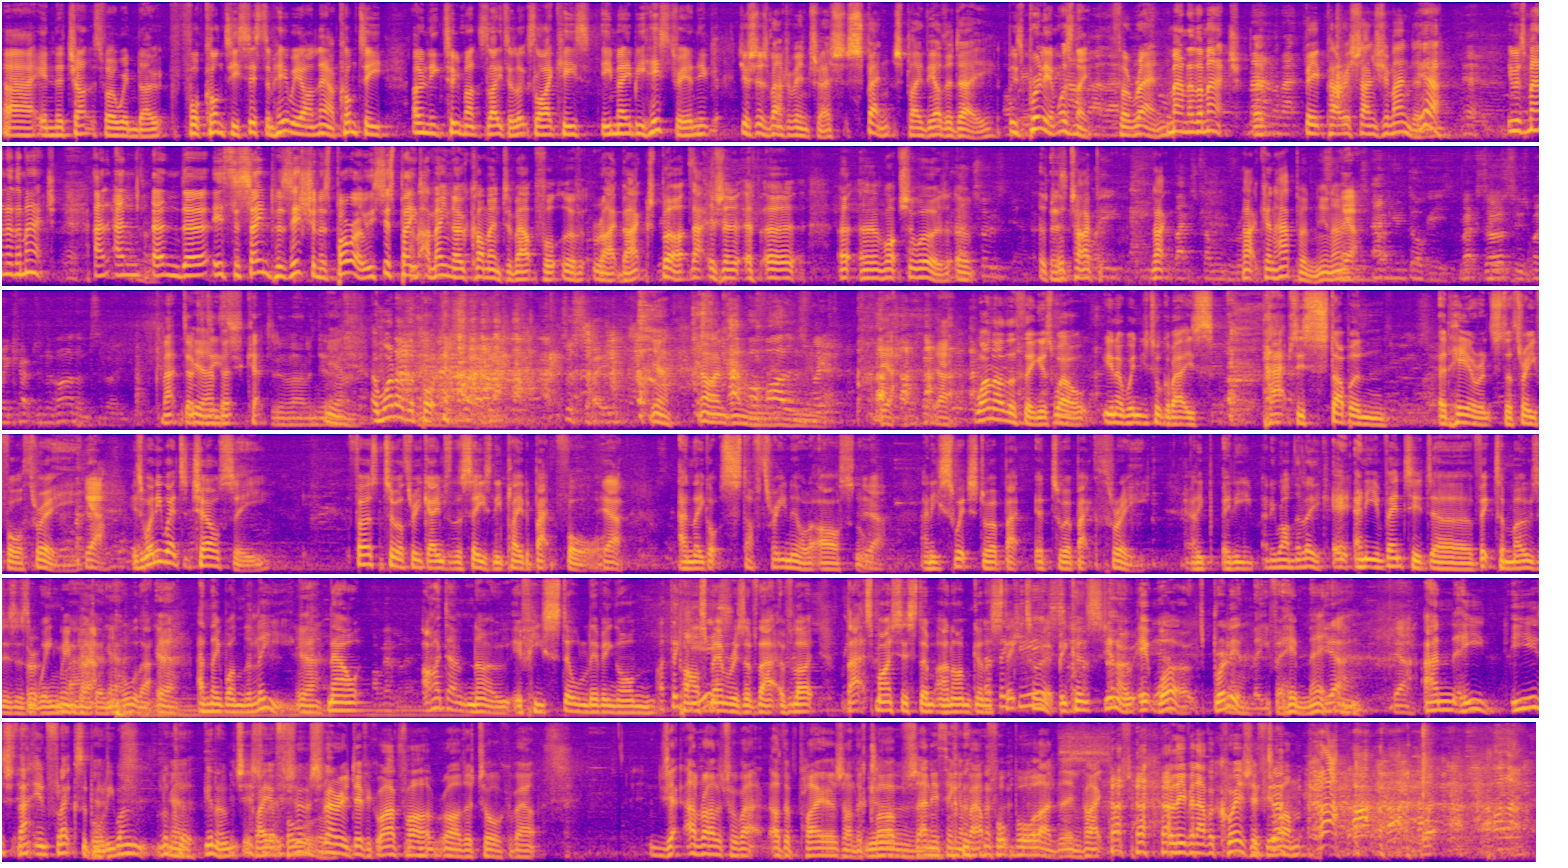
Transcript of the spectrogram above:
Uh, in the transfer window for Conte's system, here we are now. Conte, only two months later, looks like he's he may be history, and he, Just as a matter of interest, Spence played the other day he was brilliant, wasn't he? for Rennes. Man of the match. Uh, beat Paris Saint Germain, didn't Yeah. He? He was man of the match, and and and uh, it's the same position as Porro. He's just paid. I make no comment about full, uh, right backs, but that is a, a, a, a, a what's the word? A, a, a type that that can happen, you know. Yeah. And you doggies. Matt Doherty, who's made captain of Ireland today. Matt Yeah, Doherty's but- captain of Ireland. Yeah. Yeah, And one other point. Just saying. yeah. No, I'm, Cap off Ireland's week. yeah, yeah. One other thing as well, you know, when you talk about his perhaps his stubborn adherence to three four three, Yeah. is when he went to Chelsea, first two or three games of the season he played a back four, Yeah. and they got stuffed three 0 at Arsenal, Yeah. and he switched to a back uh, to a back three, and he and he. And he won the league. And he invented uh, Victor Moses as a wing, wing back back, and yeah. all that, Yeah. and they won the league. Yeah. Now, I don't know if he's still living on past memories of that. Of like, that's my system, and I'm going to stick to is. it because you know it worked brilliantly for him then. Yeah. Yeah. and he he is that inflexible. He won't look yeah. at you know It's, it's, play a it's, four. it's or- very difficult. I'd far rather talk about I'd rather talk about other players, other clubs, anything about football. I'd invite questions. We'll even have a quiz if you want. but,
